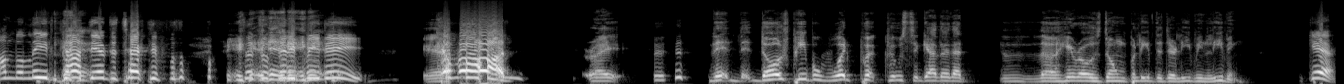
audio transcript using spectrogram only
I'm the lead goddamn detective for the Central City PD. Yeah. Come on." right? Th th those people would put clues together that the heroes don't believe that they're leaving. Leaving, Yeah.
